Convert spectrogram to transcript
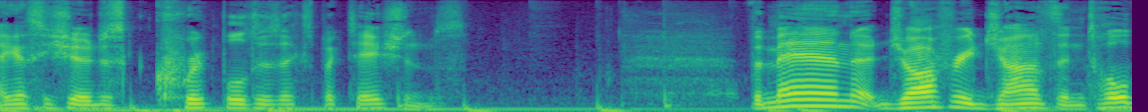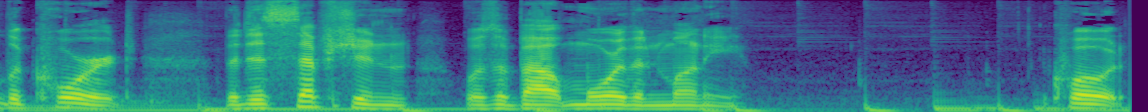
I guess he should have just crippled his expectations. The man, Geoffrey Johnson, told the court the deception was about more than money. Quote,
